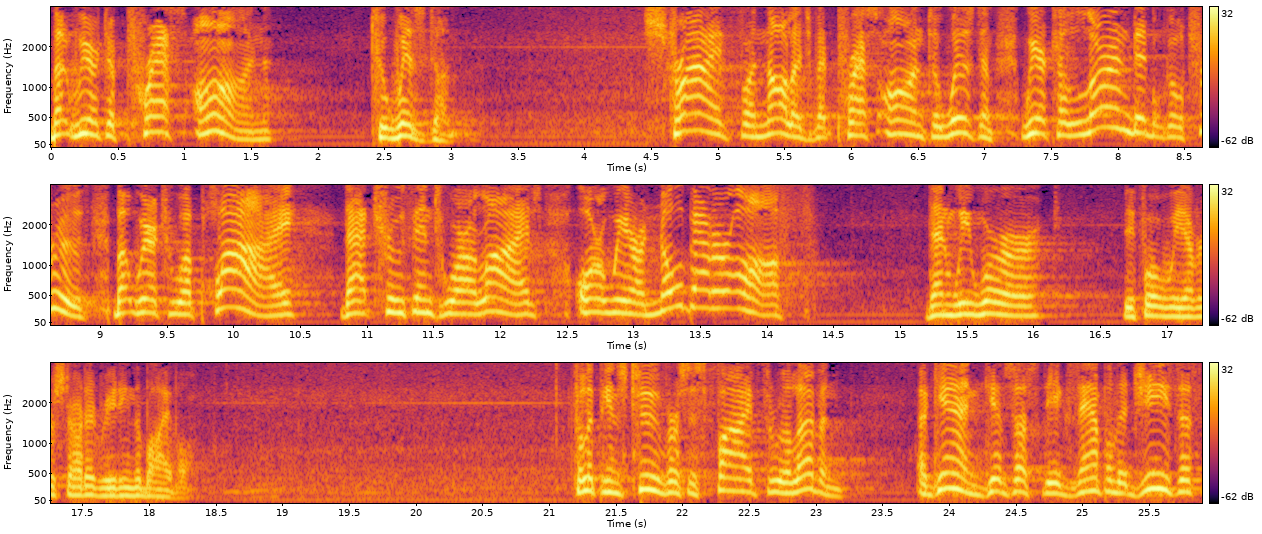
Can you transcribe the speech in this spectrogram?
but we are to press on to wisdom. Strive for knowledge, but press on to wisdom. We are to learn biblical truth, but we're to apply that truth into our lives, or we are no better off than we were before we ever started reading the Bible. Philippians 2, verses 5 through 11 again gives us the example that Jesus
